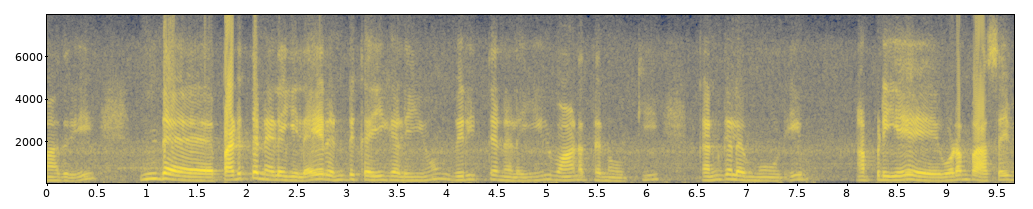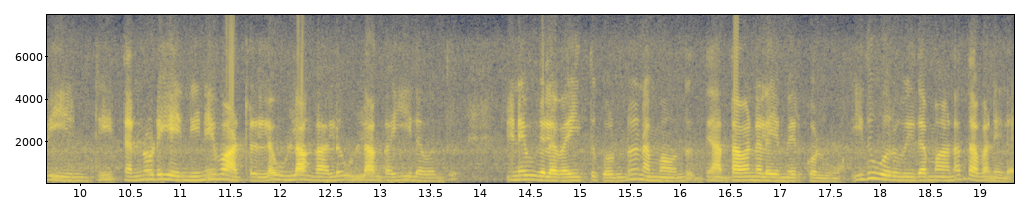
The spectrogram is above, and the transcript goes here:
மாதிரி. இந்த படுத்த நிலையில ரெண்டு கைகளையும் விரித்த நிலையில் வானத்தை நோக்கி கண்களை மூடி அப்படியே உடம்பு அசைவியின்றி தன்னுடைய நினைவாற்றலில் உள்ளாங்கால் உள்ளாங்கையில் வந்து நினைவுகளை வைத்து கொண்டு நம்ம வந்து தவநிலையை மேற்கொள்வோம். இது ஒரு விதமான தவநிலை.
